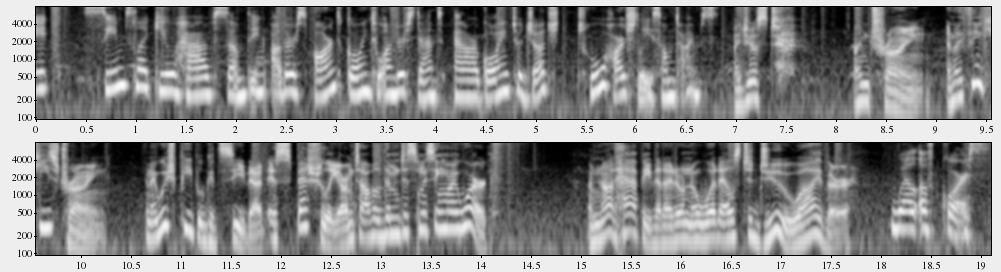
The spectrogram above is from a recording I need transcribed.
It seems like you have something others aren't going to understand and are going to judge too harshly sometimes. I just. I'm trying. And I think he's trying. And I wish people could see that, especially on top of them dismissing my work. I'm not happy that I don't know what else to do either. Well, of course.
